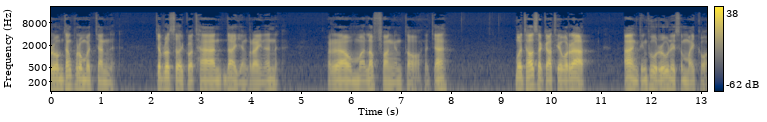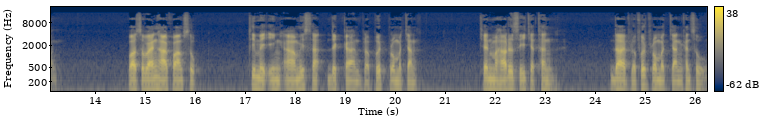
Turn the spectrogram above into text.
รวมทั้งพรหมจรรย์จะประเสริฐกว่าทานได้อย่างไรนั้น เรามารับฟังกันต่อนะจ๊ะ เมื่อเท้าสกาเทวราชอ้างถึงผู้รู้ในสมัยก่อน ว่าสแสวงหาความสุข ที่ไม่อิงอามิสะด้วยการประพฤติพรหมจรรย์ เช่นมหาฤาษีเจ็ดท่าน ได้ประพฤติพรหมจรรย์ขั้นสูง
